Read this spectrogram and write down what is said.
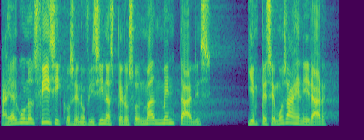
Hay algunos físicos en oficinas, pero son más mentales. Y empecemos a generar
